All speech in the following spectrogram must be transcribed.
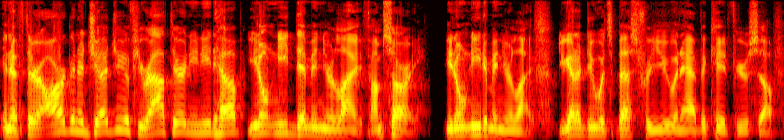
And if they are going to judge you, if you're out there and you need help, you don't need them in your life. I'm sorry. You don't need them in your life. You got to do what's best for you and advocate for yourself.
